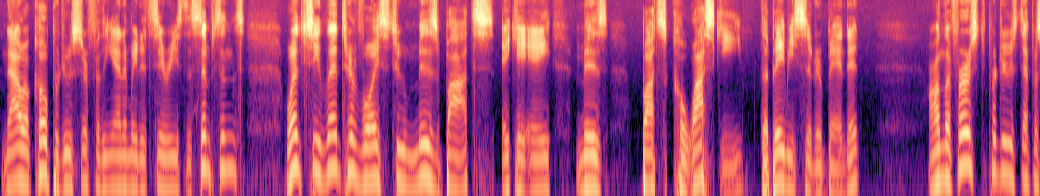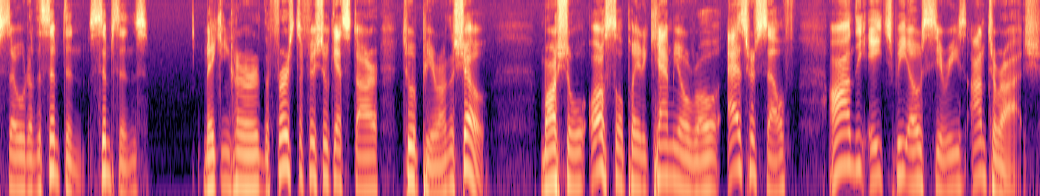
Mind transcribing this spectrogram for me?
now a co producer for the animated series The Simpsons, when she lent her voice to Ms. Botz, aka Ms. Botzcowski, the babysitter bandit, on the first produced episode of The Simpsons, making her the first official guest star to appear on the show. Marshall also played a cameo role as herself on the HBO series Entourage.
